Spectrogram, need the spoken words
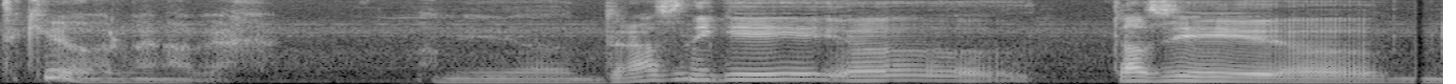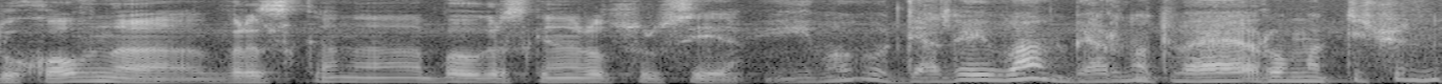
Такива времена бяха. Ами, дразни ги тази духовна връзка на българския народ с Русия. Има го. Дядо Иван, вярно, това е романтичен,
